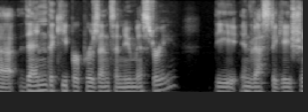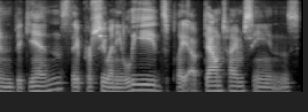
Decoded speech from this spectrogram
Uh, then the keeper presents a new mystery the investigation begins. They pursue any leads, play out downtime scenes,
